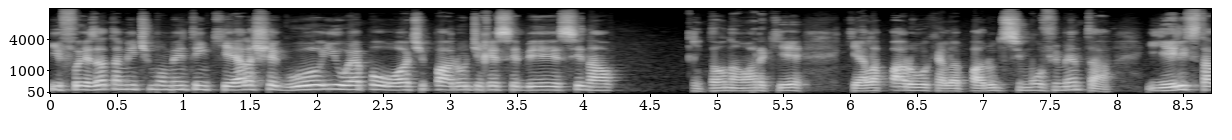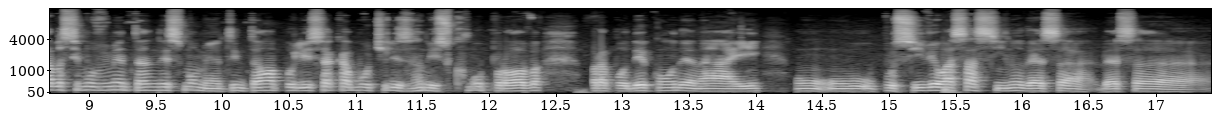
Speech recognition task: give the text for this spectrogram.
e foi exatamente o momento em que ela chegou e o Apple Watch parou de receber sinal. Então, na hora que, que ela parou, que ela parou de se movimentar. E ele estava se movimentando nesse momento. Então, a polícia acabou utilizando isso como prova para poder condenar aí o um, possível assassino dessa, dessa,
